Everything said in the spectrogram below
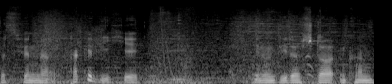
Denn das für eine Attacke, die ich hier hin und wieder starten kann?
